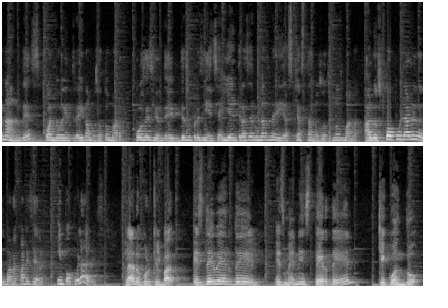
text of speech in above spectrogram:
Fernández cuando entre, digamos, a tomar posesión de, su presidencia y entre a hacer unas medidas que hasta nosotros nos van a, los populares les van a parecer impopulares. Claro, porque él va, es deber de él, es menester de él que cuando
